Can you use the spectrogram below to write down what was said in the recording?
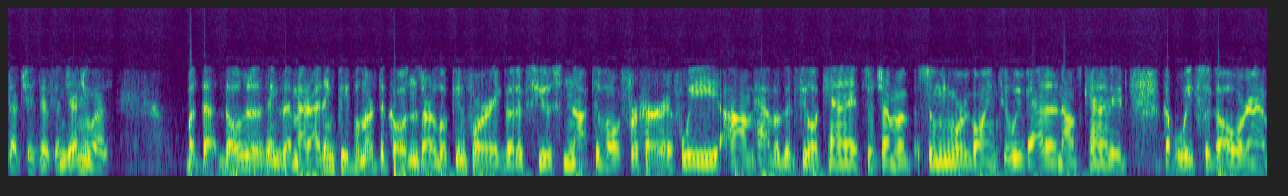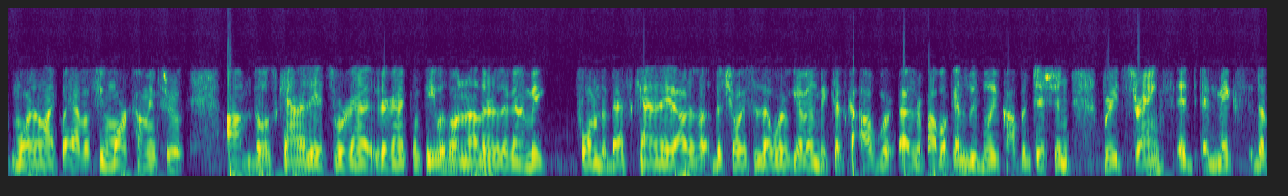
that she's disingenuous. But that, those are the things that matter. I think people, North Dakotans, are looking for a good excuse not to vote for her. If we um, have a good field of candidates, which I'm assuming we're going to, we've had an announced candidate a couple weeks ago. We're going to more than likely have a few more coming through. Um, those candidates, we're going to they're going to compete with one another. They're going to make form the best candidate out of the choices that we're given because as Republicans, we believe competition breeds strength. It, it makes the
